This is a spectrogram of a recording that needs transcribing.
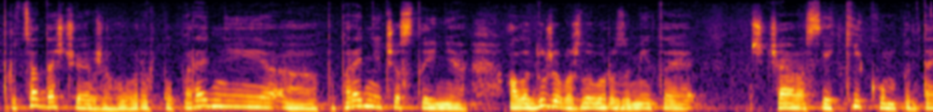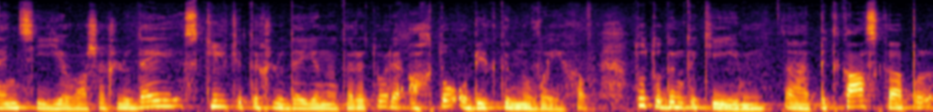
Про це дещо я вже говорив в попередній, е, в попередній частині, але дуже важливо розуміти. Ще раз, які компетенції є ваших людей, скільки тих людей є на території, а хто об'єктивно виїхав. Тут один такий е, підказка. Е,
